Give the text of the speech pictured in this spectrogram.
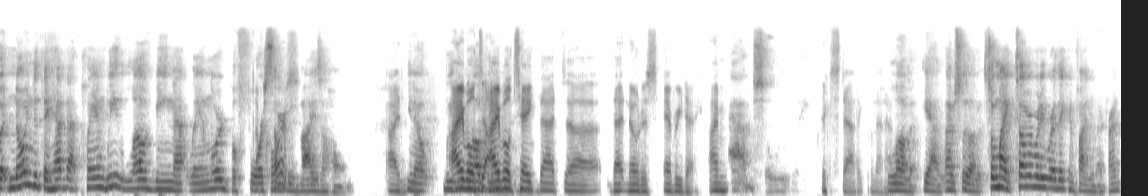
But knowing that they have that plan, we love being that landlord before somebody buys a home. I, You know, I will, t- I will take landlord. that, uh, that notice every day. I'm Absolutely. ecstatic when that happens. Love it. Yeah, absolutely love it. So, Mike, tell everybody where they can find you, my friend.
